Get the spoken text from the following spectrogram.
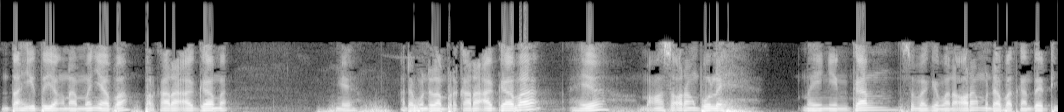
entah itu yang namanya apa? Perkara agama. Ya adapun dalam perkara agama ya maka seorang boleh menginginkan sebagaimana orang mendapatkan tadi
